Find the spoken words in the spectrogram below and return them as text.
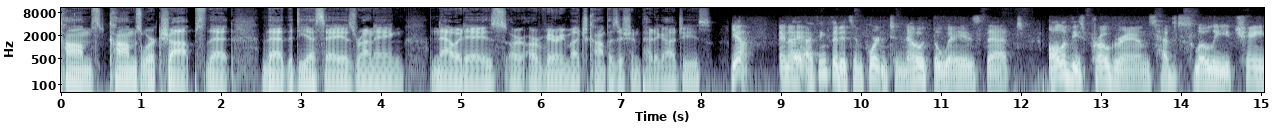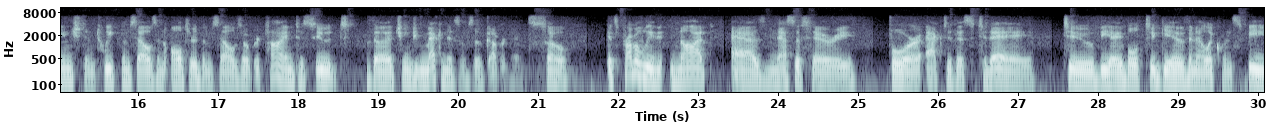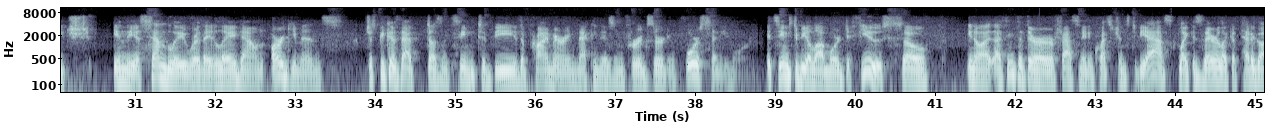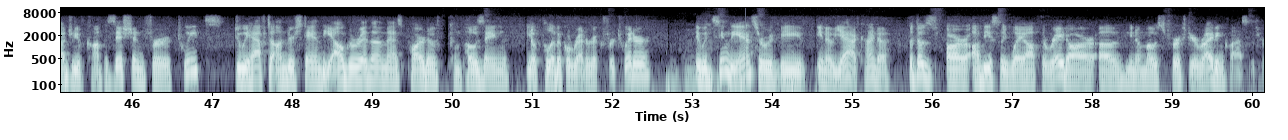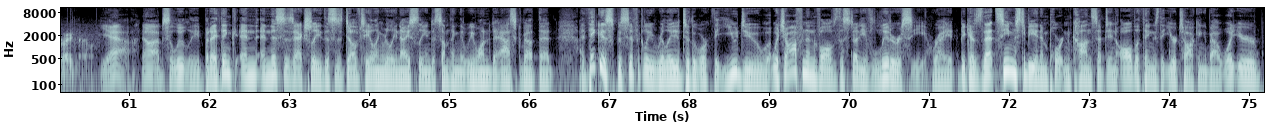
comms comms workshops that that the DSA is running nowadays are are very much composition pedagogies. Yeah, and I, I think that it's important to note the ways that all of these programs have slowly changed and tweaked themselves and altered themselves over time to suit the changing mechanisms of governance. So it's probably not as necessary for activists today to be able to give an eloquent speech in the assembly where they lay down arguments just because that doesn't seem to be the primary mechanism for exerting force anymore. It seems to be a lot more diffuse. So you know, I, I, think that there are fascinating questions to be asked. Like, is there like a pedagogy of composition for tweets? Do we have to understand the algorithm as part of composing, you know, political rhetoric for Twitter? Mm-hmm. It would seem the answer would be, you know, yeah, kind of. But those are obviously way off the radar of, you know, most first year writing classes right now. Yeah, no, absolutely. But I think, and and this is actually this is dovetailing really nicely into something that we wanted to ask about that I think is specifically related to the work that you do, which often involves the study of literacy, right? Because that seems to be an important concept in all the things that you're talking about. What you're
